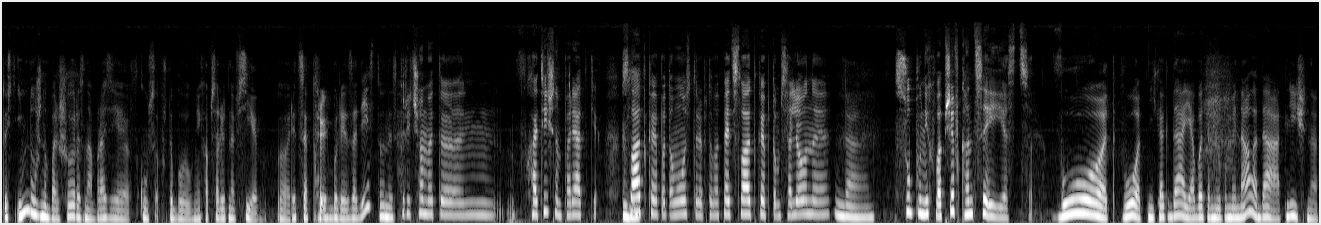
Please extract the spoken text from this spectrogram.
То есть им нужно большое разнообразие вкусов, чтобы у них абсолютно все э, рецепторы были задействованы. Причем это в хаотичном порядке. Сладкое, mm-hmm. потом острое, потом опять сладкое, потом соленое. Да. Суп у них вообще в конце естся. Вот, вот, никогда я об этом не упоминала, да, отлично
